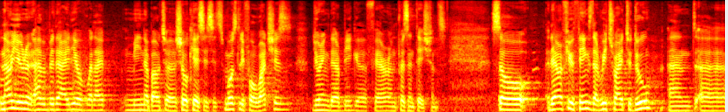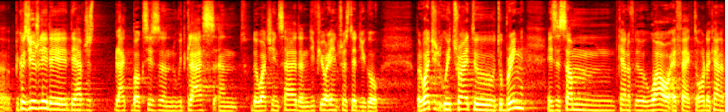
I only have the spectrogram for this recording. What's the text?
Now you have a better idea of what I mean about uh, showcases. It's mostly for watches during their big uh, fair and presentations. So there are a few things that we try to do, and uh, because usually they, they have just black boxes and with glass and the watch inside, and if you're interested, you go. But what we try to, to bring is some kind of the wow effect or the kind of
